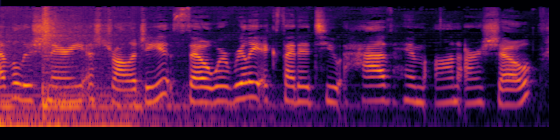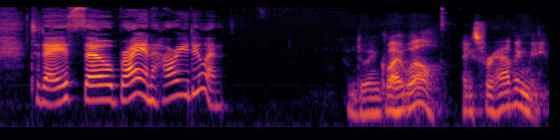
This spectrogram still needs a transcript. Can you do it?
evolutionary astrology. So we're really excited to have him on our show today. So Bryan, how are you doing? I'm doing quite well. Thanks for having me.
